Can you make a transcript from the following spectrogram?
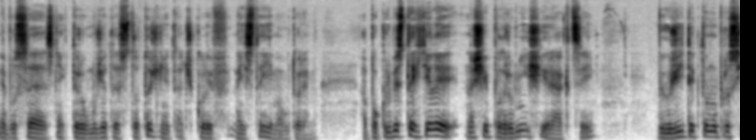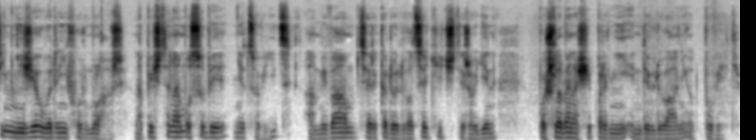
nebo se s některou můžete stotožnit, ačkoliv nejste jím autorem, a pokud byste chtěli naši podrobnější reakci, využijte k tomu prosím níže uvedený formulář. Napište nám o sobě něco víc a my vám cirka do 24 hodin pošleme naši první individuální odpověď.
